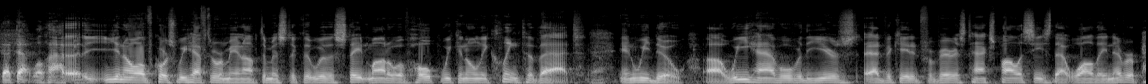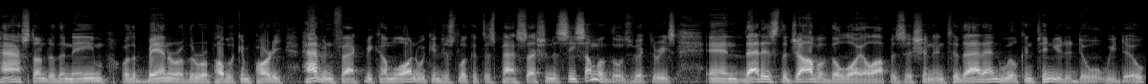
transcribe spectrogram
that that will happen? You know, of course, we have to remain optimistic that with a state motto of hope, we can only cling to that, and we do. Uh, we have, over the years, advocated for various tax policies that, while they never passed under the name or the banner of the Republican Party, have in fact become law, and we can just look at this past session to see some of those victories. And that is the job of the loyal opposition, and to that end, we'll continue to do what we do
